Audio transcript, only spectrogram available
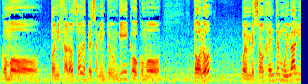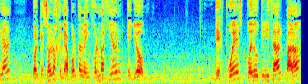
como Tony Jaroso de Pensamiento de un Geek o como Tolo, pues me son gente muy válida porque son los que me aportan la información que yo después puedo utilizar para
